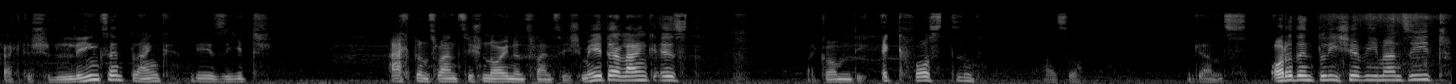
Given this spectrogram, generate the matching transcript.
praktisch links entlang, wie ihr seht, 28, 29 Meter lang ist. Da kommen die Eckpfosten, also ganz ordentliche, wie man sieht.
